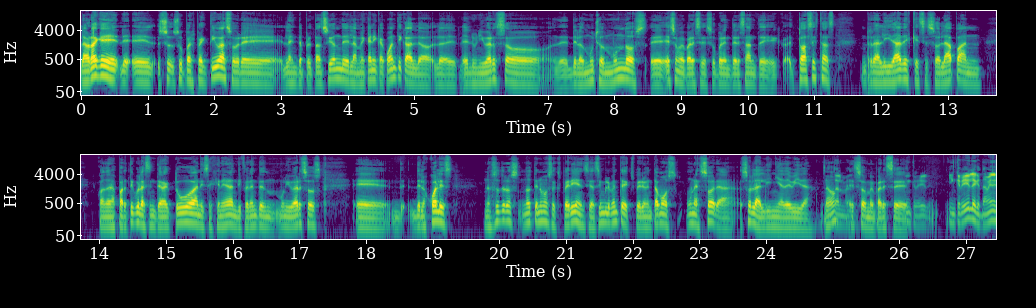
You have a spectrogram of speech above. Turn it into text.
la verdad que eh, su, su perspectiva sobre la interpretación de la mecánica cuántica, lo- lo- el universo de, los muchos mundos, eh, eso me parece súper interesante. Todas estas realidades que se solapan cuando las partículas interactúan y se generan diferentes universos eh, de los cuales nosotros no tenemos experiencia, simplemente experimentamos una sola, sola línea de vida, ¿no? Totalmente. Eso me parece... Increíble. Increíble que también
